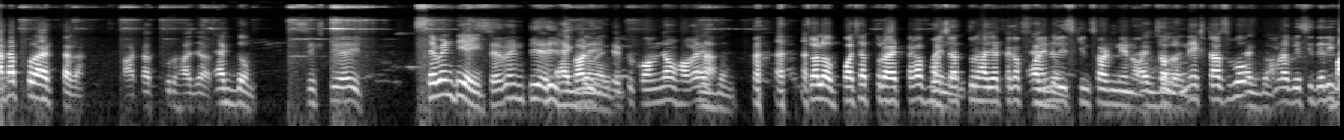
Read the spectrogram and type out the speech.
আটাত্তর হাজার টাকা। আটাত্তর হাজার। একদম। সিক্সটি সরি একটু কম হবে না? চলো টাকা ফাইনাল টাকা স্ক্রিনশট নিয়ে নাও। চলো নেক্সট আসব। আমরা বেশি দেরি করব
